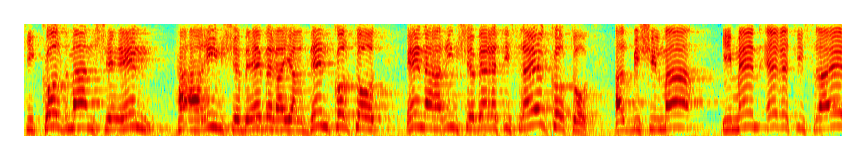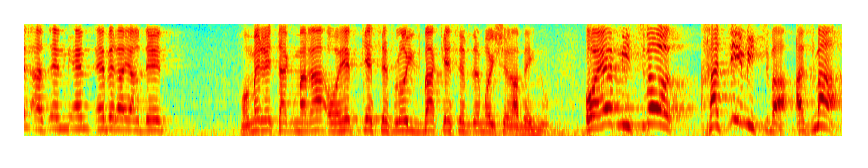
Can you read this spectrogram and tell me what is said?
כי כל זמן שאין הערים שבעבר הירדן קולטות, אין הערים שבארץ ישראל קולטות. אז בשביל מה, אם אין ארץ ישראל, אז אין, אין עבר הירדן. אומרת הגמרא, אוהב כסף לא יזבע כסף זה מוישה רבינו. אוהב מצוות, חצי מצווה, אז מה?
